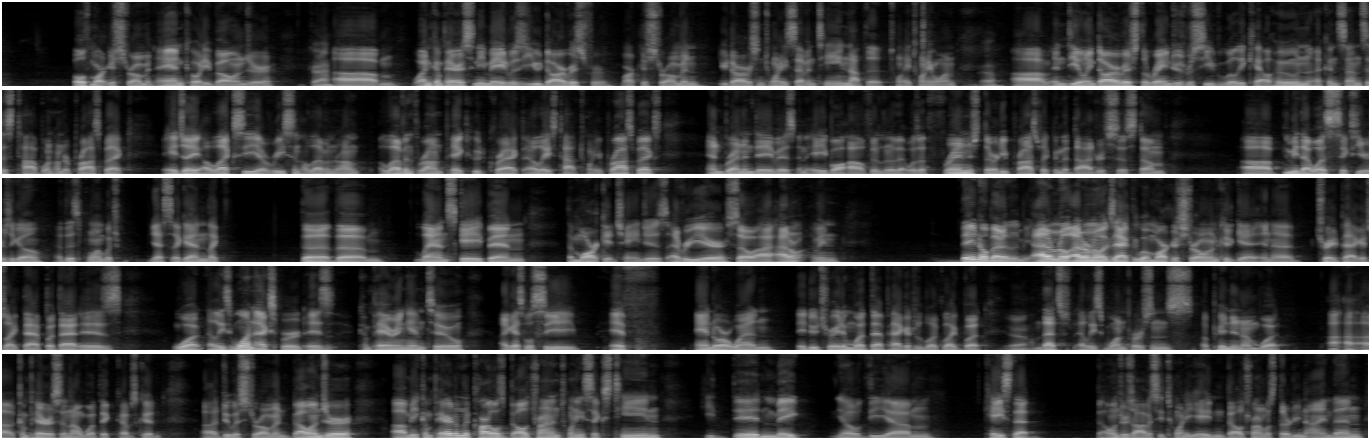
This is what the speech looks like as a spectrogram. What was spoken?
both Marcus Stroman and Cody Bellinger. Okay. Um, one comparison he made was Yu Darvish for Marcus Stroman. Yu Darvish in 2017, not the 2021. Okay. Um, in dealing Darvish, the Rangers received Willie Calhoun, a consensus top 100 prospect, AJ Alexy, a recent 11th round 11th round pick who'd cracked LA's top 20 prospects, and Brendon Davis, an A-ball outfielder that was a fringe 30 prospect in the Dodgers system. Uh, I mean, that was six years ago at this point. Which, yes, again, like the the um, landscape and the market changes every year. So I, I don't. I mean, they know better than me. I don't know. I don't know exactly what Marcus Stroman could get in a trade package like that, but that is what at least one expert is comparing him to. I guess we'll see if and or when they do trade him, what that package would look like. But Yeah. um, that's at least one person's opinion on what a uh, uh, comparison on what the Cubs could uh, do with Stroman. Bellinger, um, he compared him to Carlos Beltran in 2016. He did make you know the um, case that Bellinger's obviously 28 and Beltran was 39 then.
